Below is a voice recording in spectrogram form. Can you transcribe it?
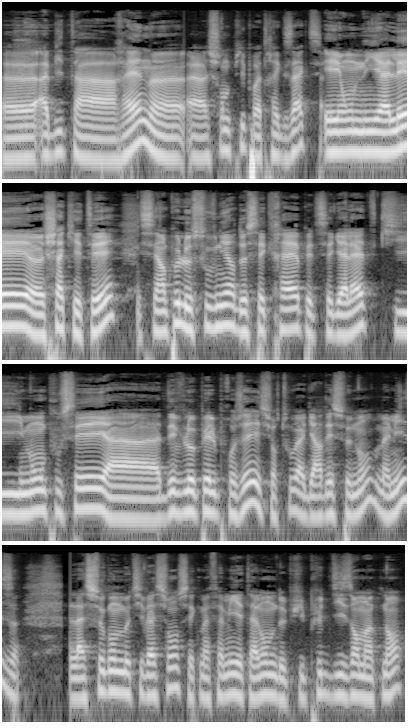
euh, habite à Rennes, à Champy pour être exact. Et on y allait chaque été. C'est un peu le souvenir de ces crêpes et de ces galettes qui m'ont poussé à développer le projet et surtout à garder ce nom, Mamise. La seconde motivation, c'est que ma famille est à Londres depuis plus de dix ans maintenant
